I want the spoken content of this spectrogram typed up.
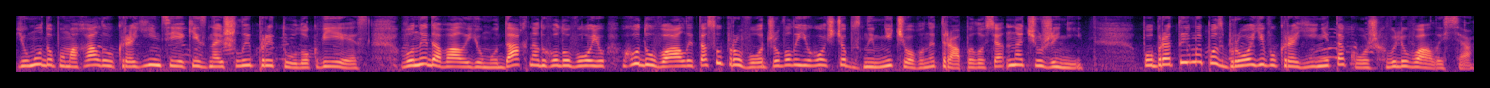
йому допомагали українці, які знайшли притулок в ЄС. Вони давали йому дах над головою, годували та супроводжували його, щоб з ним нічого не трапилося на чужині. Побратими по зброї в Україні також хвилювалися.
